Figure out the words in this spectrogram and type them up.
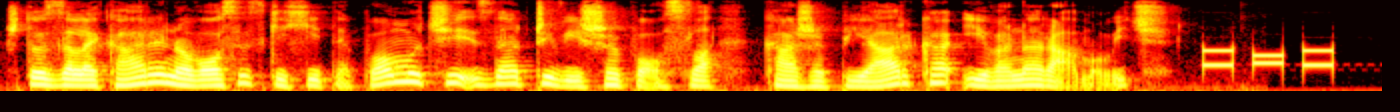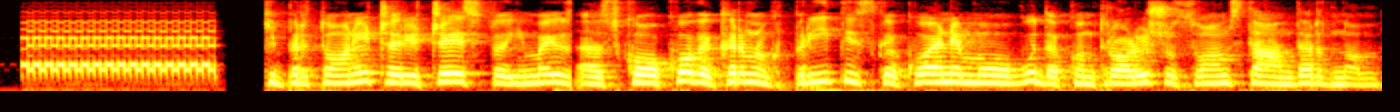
što za lekare novosadske hitne pomoći znači više posla, kaže pijarka Ivana Ramović. Hipertoničari često imaju e, skokove krvnog pritiska koje ne mogu da kontrolišu svojom standardnom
